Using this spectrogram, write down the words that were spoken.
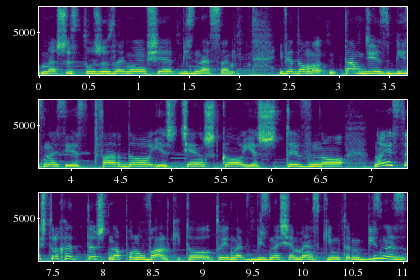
mężczyzn, którzy zajmują się biznesem. I wiadomo, tam gdzie jest biznes, jest twardo, jest ciężko, jest sztywno, no jesteś trochę też na polu walki. To, to jednak w biznesie męskim, ten biznes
